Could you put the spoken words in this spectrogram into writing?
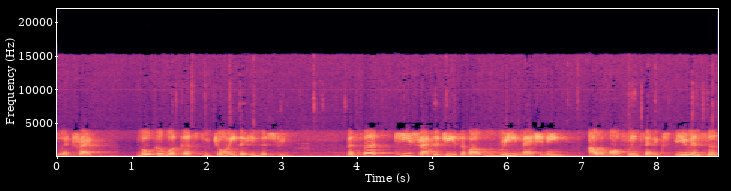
to attract local workers to join the industry. The third key strategy is about reimagining our offerings and experiences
